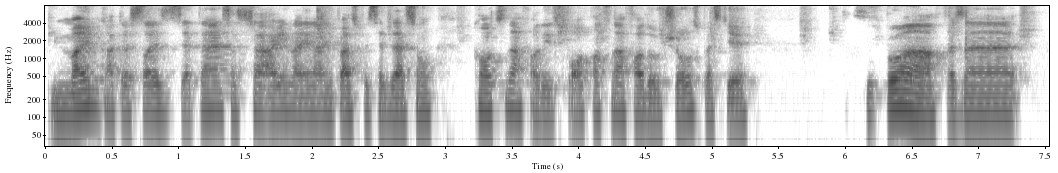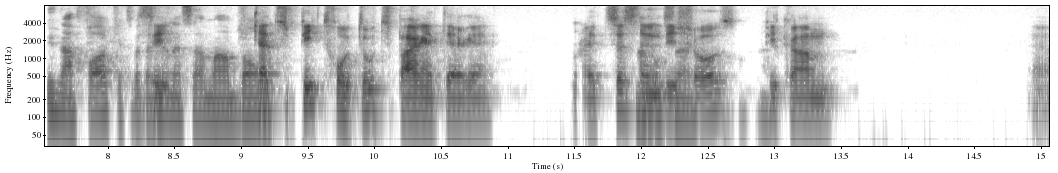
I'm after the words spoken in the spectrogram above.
Puis même quand tu as 16-17 ans, ça sert à rien d'aller dans l'hyper spécialisation. Continue à faire des sports, continue à faire d'autres choses parce que c'est pas en faisant une affaire que tu vas devenir nécessairement bon. Quand tu piques trop tôt, tu perds intérêt. Ça, c'est une des choses. Puis comme. Euh,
